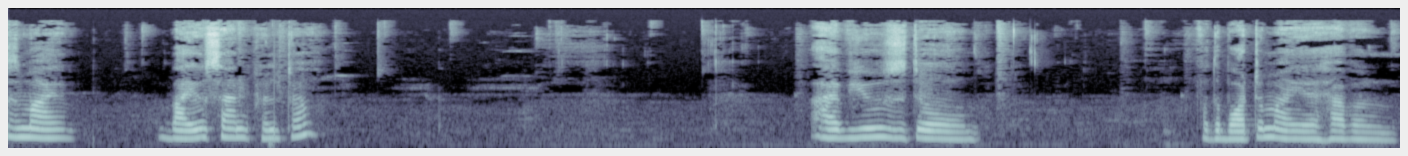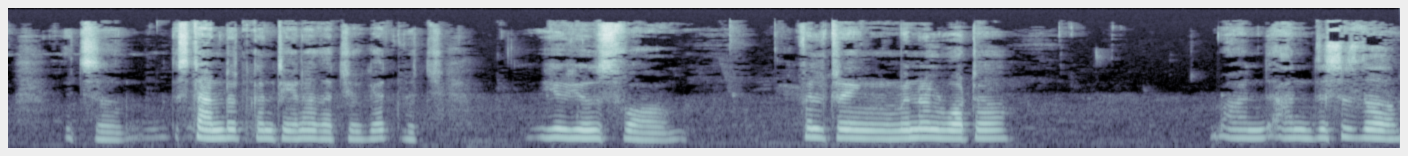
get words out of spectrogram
is my biosand filter. I've used uh, for the bottom. I have a it's a standard container that you get, which you use for filtering mineral water. And and this is the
